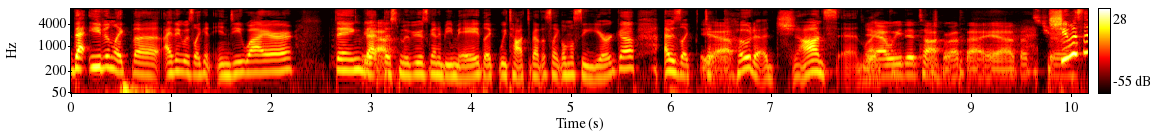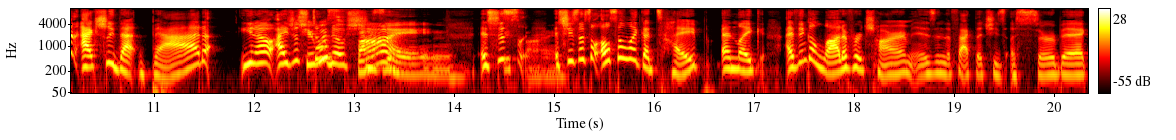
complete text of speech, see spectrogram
that even like the I think it was like an IndieWire thing that yeah. this movie was going to be made. Like we talked about this like almost a year ago. I was like Dakota yeah. Johnson. Like, yeah, we did talk about that. Yeah, that's true. She wasn't actually that bad. You know, I just she don't know if fine. she's. It's just she's, she's also like a type, and like I think a lot of her charm is in the fact that she's acerbic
